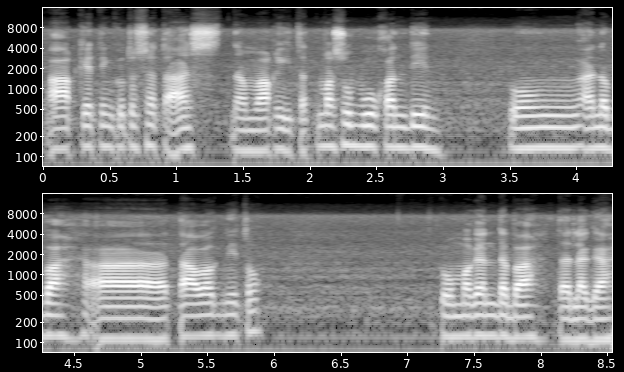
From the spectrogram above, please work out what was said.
Aakyatin ko to sa taas na makita at masubukan din kung ano ba ah, tawag nito. Kung maganda ba talaga.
